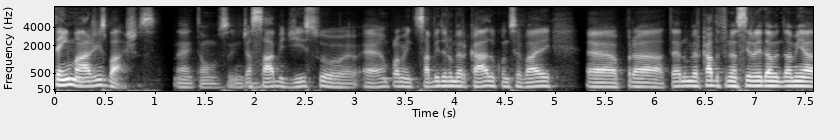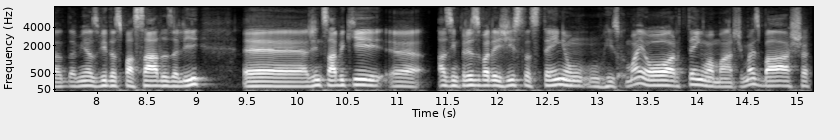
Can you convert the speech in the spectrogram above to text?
tem margens baixas. Né? Então, a gente já sabe disso, é amplamente sabido no mercado, quando você vai é, para até no mercado financeiro da, da, minha, das minhas vidas passadas ali, é, a gente sabe que é, as empresas varejistas têm um, um, risco maior, têm uma margem mais baixa.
